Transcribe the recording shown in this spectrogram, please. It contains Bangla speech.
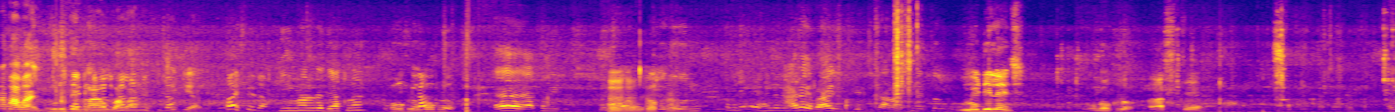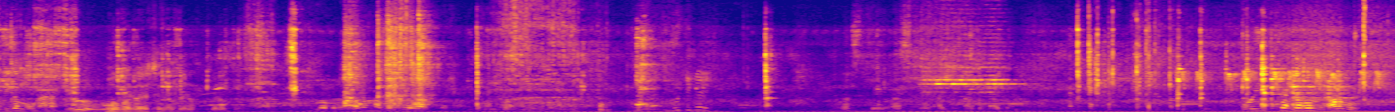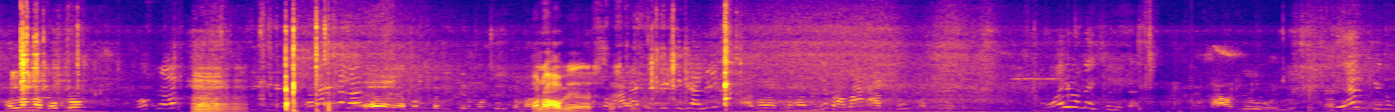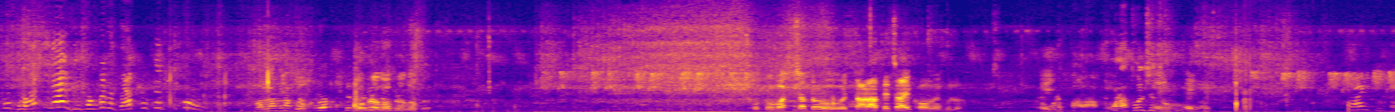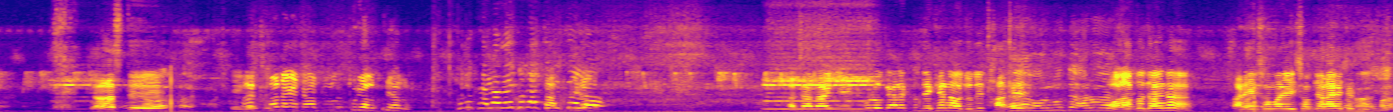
বাবা গুরুদেব নাও বাবা। কি মারলে দেখ না। গোখরো গোখরো। হ্যাঁ এখন হুম হুম গোখরো। আরে ভাই জ্বালাস না তো মিডিল এজ গোখরো গোখরো রয়েছে ধরবো বললাম না? হুম হুম হুম মধ্যেই তো মাছ মনে হবে আস্তে আস্তে। ছোট বাচ্চা তো দাঁড়াতে চায় কম এগুলো। তুলছে তো। আস্তে। ঠিক আছে। আচ্ছা তাই ইটগুলোকে আর একটু দেখে নাও যদি থাকে। ওর মধ্যে আরও বলা তো যায় না। আর এই সময় এই সব জায়গায় এসে ঢুকবে।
